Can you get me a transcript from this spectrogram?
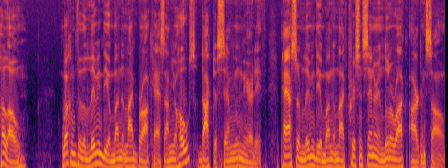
Hello. Welcome to the Living the Abundant Life broadcast. I'm your host, Dr. Samuel Meredith, pastor of Living the Abundant Life Christian Center in Little Rock, Arkansas.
